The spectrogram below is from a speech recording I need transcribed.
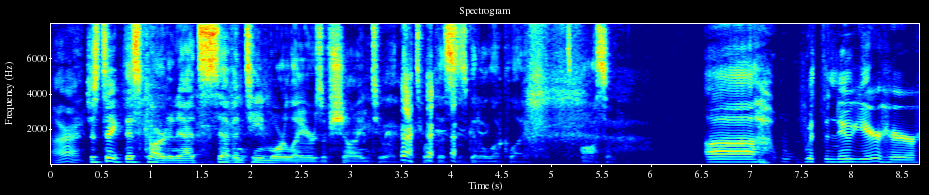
All right. Just take this card and add 17 more layers of shine to it. That's what this is going to look like. It's awesome. Uh, with the new year here,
